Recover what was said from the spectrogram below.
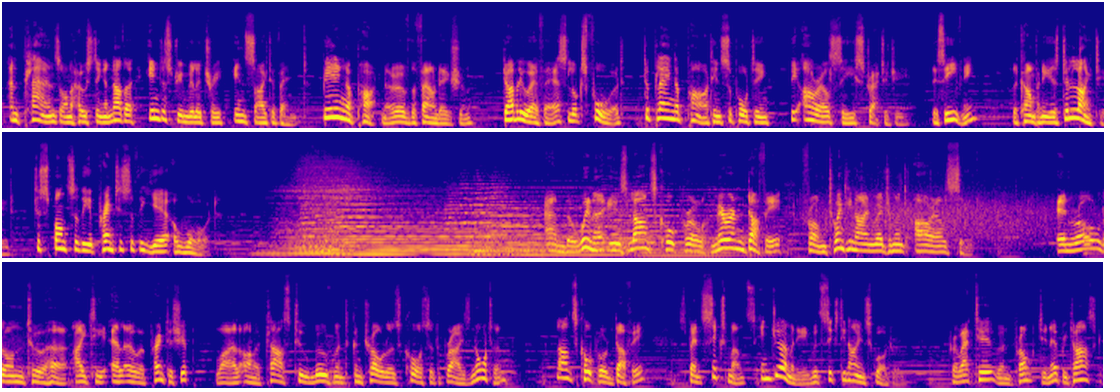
and plans on hosting another industry military insight event. Being a partner of the Foundation, WFS looks forward to playing a part in supporting the RLC strategy. This evening, the company is delighted to sponsor the Apprentice of the Year award. And the winner is Lance Corporal Mirren Duffy from 29 Regiment RLC. Enrolled onto her ITLO apprenticeship while on a Class 2 Movement Controller's course at Brize Norton, Lance Corporal Duffy spent six months in Germany with 69 Squadron. Proactive and prompt in every task,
